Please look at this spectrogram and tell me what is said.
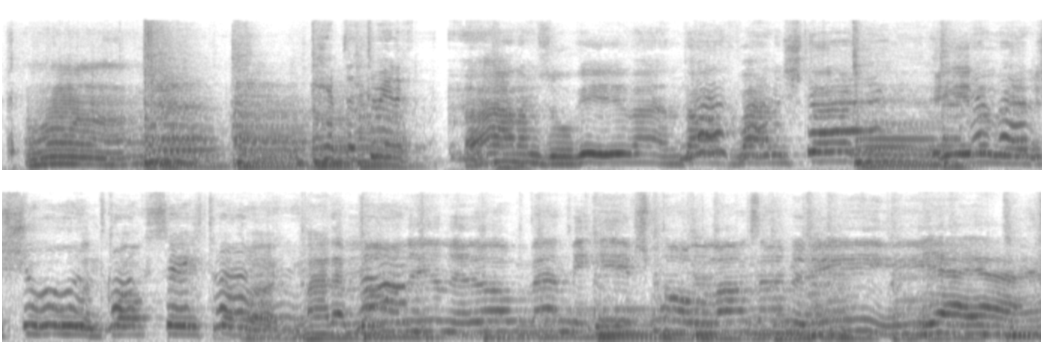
Tweede... Adem zoek even dag waar een stuk. Even weer de schoen en trok zich terug. Maar de man in de op en die heeft smol langzaam de Ja, ja, ja.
